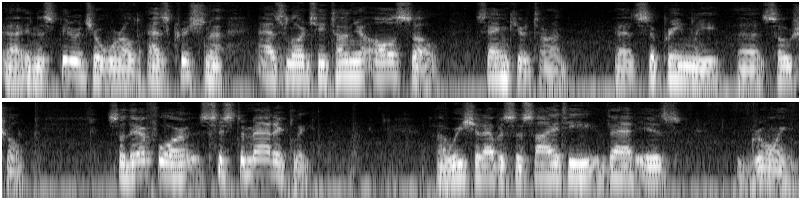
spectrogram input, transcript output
uh, in the spiritual world as Krishna, as Lord Chaitanya also, Sankirtan, uh, supremely uh, social. So therefore, systematically, uh, we should have a society that is growing,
